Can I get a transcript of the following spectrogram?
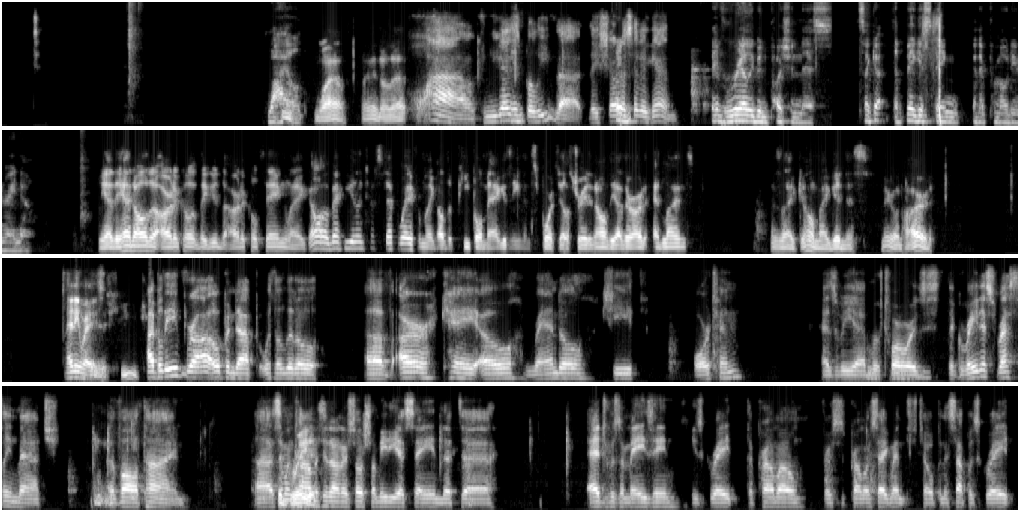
Hmm. Wild. Wow, I didn't know that. Wow, can you guys It- believe that? They showed us it again. They've really been pushing this. It's like a, the biggest thing that they're promoting right now. Yeah, they had all the article. They did the article thing, like, "Oh, Becky Lynch has stepped away from like all the People magazine and Sports Illustrated and all the other art headlines." I was like, "Oh my goodness, they're going hard." Anyways, huge. I believe Raw opened up with a little of RKO Randall Keith Orton as we uh, moved towards the greatest wrestling match of all time. Uh, someone greatest. commented on our social media saying that uh, Edge was amazing. He's great. The promo versus promo segment to open this up was great.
